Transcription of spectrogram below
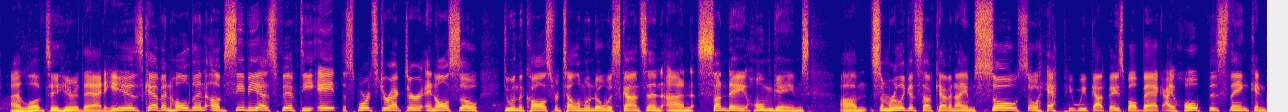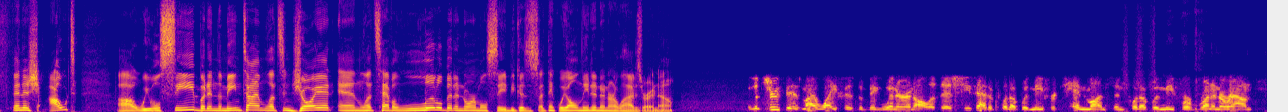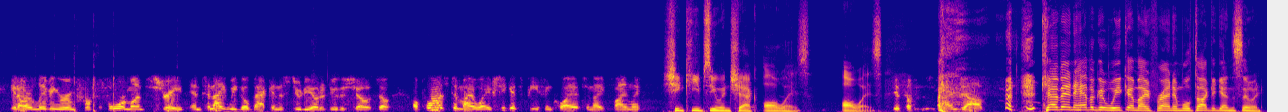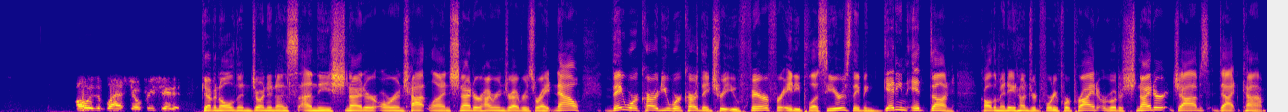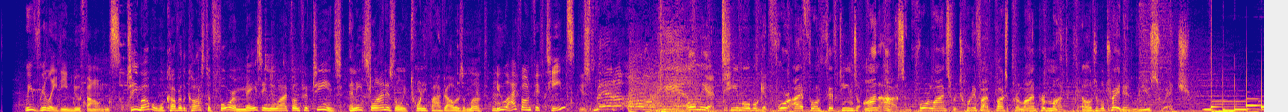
I love to hear that. He is Kevin Holden of CBS 58, the sports director, and also doing the calls for Telemundo Wisconsin on Sunday home games. Um, some really good stuff, Kevin. I am so, so happy we've got baseball back. I hope this thing can finish out. Uh, we will see, but in the meantime, let's enjoy it and let's have a little bit of normalcy because I think we all need it in our lives right now the truth is, my wife is the big winner in all of this. She's had to put up with me for 10 months and put up with me for running around in our living room for four months straight. And tonight we go back in the studio to do the show. So applause to my wife. She gets peace and quiet tonight, finally. She keeps you in check always. Always. It's a time job. Kevin, have a good weekend, my friend, and we'll talk again soon. Always a blast, Joe. Appreciate it. Kevin Holden joining us on the Schneider Orange Hotline. Schneider hiring drivers right now. They work hard, you work hard, they treat you fair for 80 plus years. They've been getting it done. Call them at 844 Pride or go to SchneiderJobs.com. We really need new phones. T-Mobile will cover the cost of four amazing new iPhone 15s, and each line is only $25 a month. New iPhone 15s? Only at T-Mobile get four iPhone 15s on us and four lines for 25 bucks per line per month with eligible trade-in when you switch.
